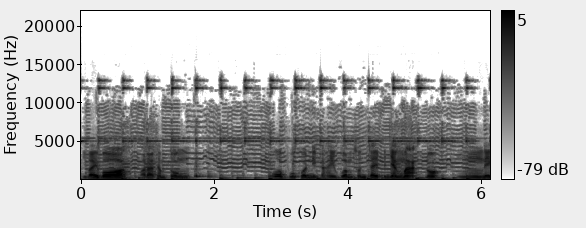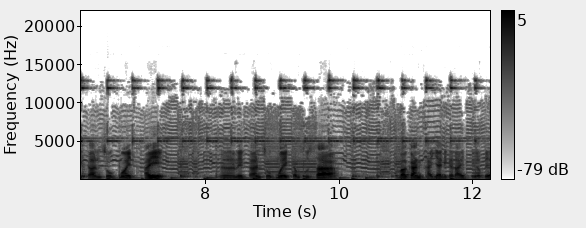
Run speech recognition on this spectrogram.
อีไว้บอวาราทำตรง โอ้ผู้คนนี่ก็ให้ความสนใจเป็นอย่างมากเนาะ ในการโศกมวยไทยเอ่อในการชกมวยกัมพูชาแต่ว่าการขายยานี่ก็ได้เติบเด้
